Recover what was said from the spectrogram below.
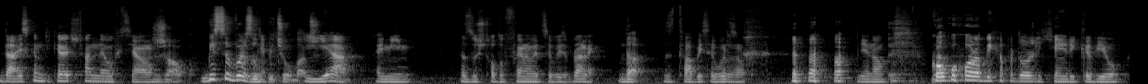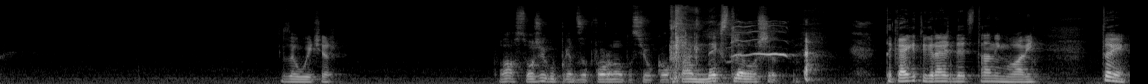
Да, искам ти кажа, че това не е официално. жалко. Би се вързал пича обаче. Я, I mean, защото феновете са го избрали. Да. Затова би се вързал. you know? Колко хора биха предложили Хенри Кавил за Witcher? О, сложи го пред затвореното си око. Това е next level shit. Така като играеш Dead Stranding, Влади. Тъй.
